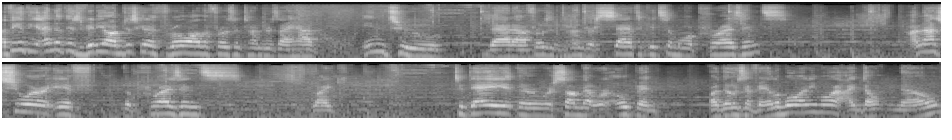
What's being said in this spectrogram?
I think at the end of this video, I'm just going to throw all the Frozen Tundras I have into that uh, Frozen Tundra set to get some more presents. I'm not sure if the presents, like, today there were some that were open. Are those available anymore? I don't know.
